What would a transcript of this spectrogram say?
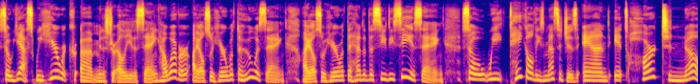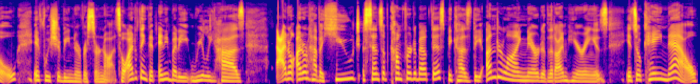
So, yes, we hear what uh, Minister Elliott is saying. However, I also hear what the WHO is saying. I also hear what the head of the CDC is saying. So, we take all these messages, and it's hard to know if we should be nervous or not. So, I don't think that anybody really has. I don't I don't have a huge sense of comfort about this because the underlying narrative that I'm hearing is it's okay now,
